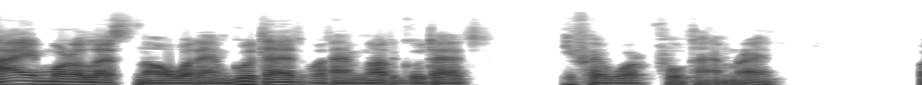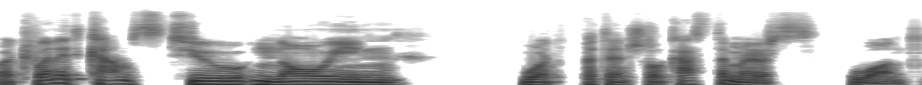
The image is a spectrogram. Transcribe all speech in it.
I more or less know what I'm good at, what I'm not good at if I work full time, right? But when it comes to knowing what potential customers want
